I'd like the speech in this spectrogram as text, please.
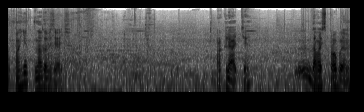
От магніт треба взяти. Прокляття. Давай спробуємо.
